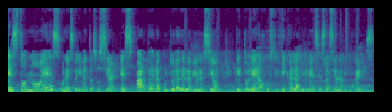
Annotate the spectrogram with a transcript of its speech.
Esto no es un experimento social, es parte de la cultura de la violación que tolera o justifica las violencias hacia las mujeres.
